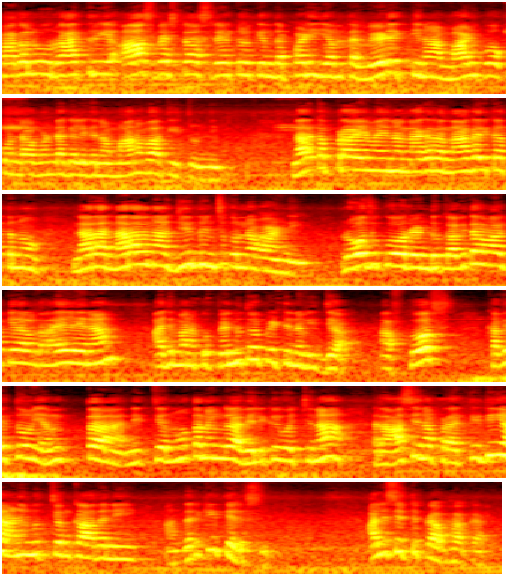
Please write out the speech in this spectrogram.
పగలు రాత్రి ఆస్బెస్టాస్ రేకుల కింద పడి ఎంత వేడెక్కినా మాడిపోకుండా ఉండగలిగిన మానవాతీతుణ్ణి. నరకప్రాయమైన నగర నాగరికతను నర నరాన జీర్ణించుకున్న వాణ్ణి. రోజుకో రెండు కవితా వాక్యాలు రాయలేనా? అది మనకు పెన్నుతో పెట్టిన విద్య. అఫ్ కోర్స్ కవిత్వం ఎంత నిత్య నూతనంగా వెలికి వచ్చినా రాసిన ప్రతిదీ అణిముత్యం కాదని అందరికీ తెలుసు. అలిశెట్టి ప్రభాకర్.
